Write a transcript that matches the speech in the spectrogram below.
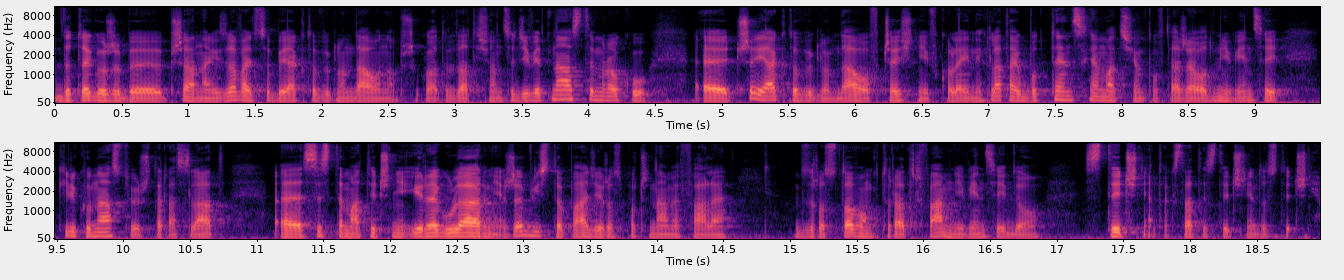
do tego, żeby przeanalizować sobie, jak to wyglądało na przykład w 2019 roku, e, czy jak to wyglądało wcześniej w kolejnych latach, bo ten schemat się powtarza od mniej więcej kilkunastu już teraz lat systematycznie i regularnie, że w listopadzie rozpoczynamy falę wzrostową, która trwa mniej więcej do stycznia, tak statystycznie do stycznia.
